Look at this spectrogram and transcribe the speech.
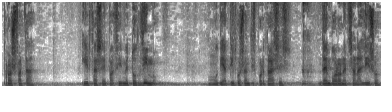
Πρόσφατα ήρθα σε επαφή με το Δήμο. Μου διατύπωσαν τις προτάσεις, δεν μπορώ να τις αναλύσω,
